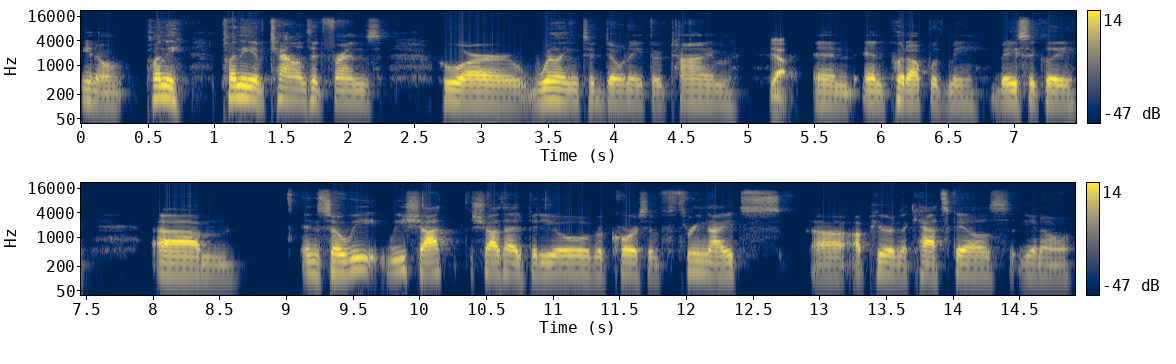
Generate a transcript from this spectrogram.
you know plenty plenty of talented friends who are willing to donate their time Yeah. and and put up with me basically. Um, and so we we shot shot that video over course of three nights uh, up here in the Catskills you know.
